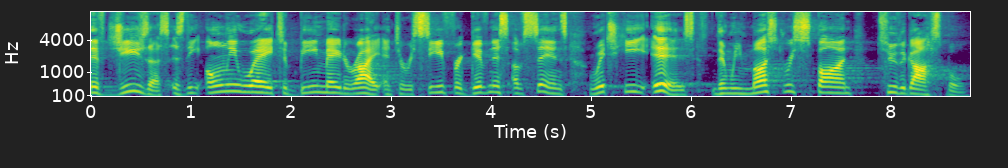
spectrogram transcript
if Jesus is the only way to be made right and to receive forgiveness of sins, which he is, then we must respond to the gospel.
